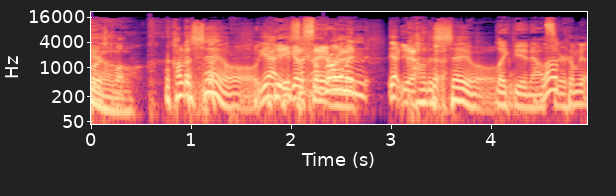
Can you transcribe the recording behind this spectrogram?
first of all, Coliseo. Yeah, Yeah, you it's like say a it right. Roman. Yeah, Yeah. Coliseo. Like the announcer. Welcome. Yeah.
